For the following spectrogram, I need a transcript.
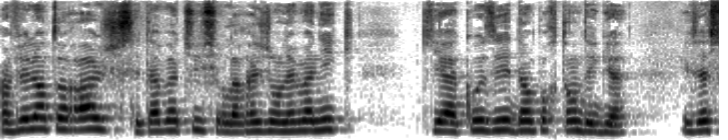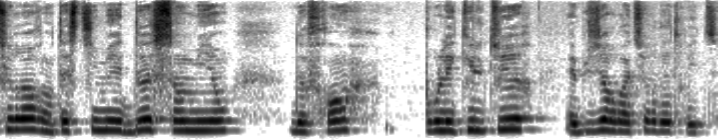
Un violent orage s'est abattu sur la région lémanique qui a causé d'importants dégâts. Les assureurs ont estimé 200 millions de francs pour les cultures et plusieurs voitures détruites.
